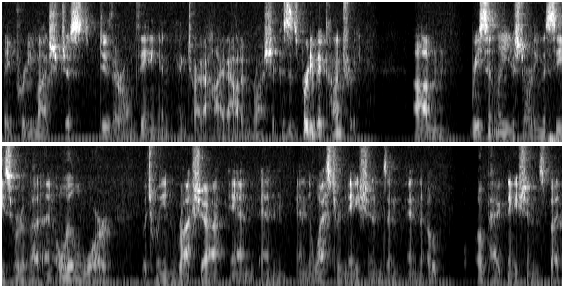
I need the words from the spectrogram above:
they pretty much just do their own thing and, and try to hide out in Russia because it's a pretty big country. Um, recently, you're starting to see sort of a, an oil war between Russia and and and the Western nations and and the OPEC nations, but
